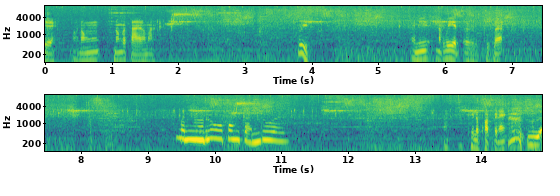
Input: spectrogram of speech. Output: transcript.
เคเอาน้องน้องกระต่ายเรามาเฮ้ยอันนี้นักเวทเออถูกแล้ว มันมีโล่ป้องกันด้วย เทเลพอร์ตไปไหน เอื้อ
